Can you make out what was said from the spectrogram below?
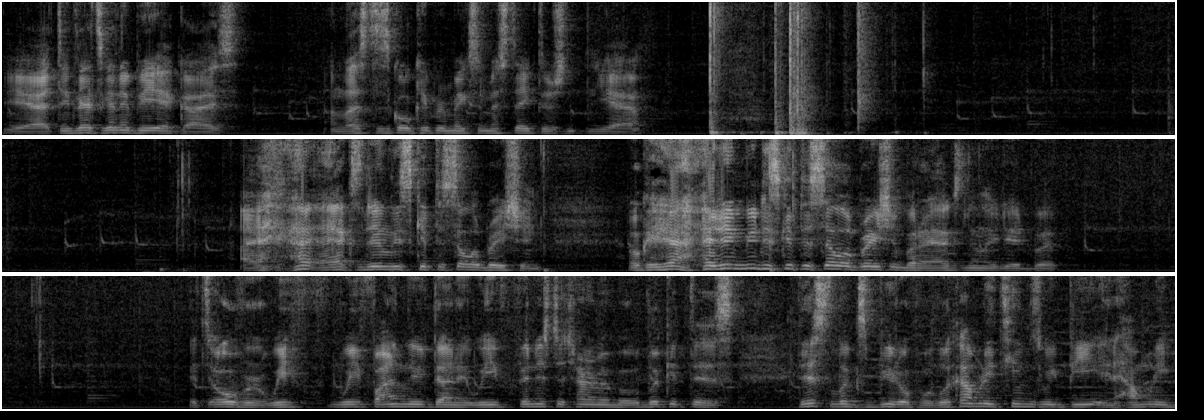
yeah, I think that's gonna be it, guys. Unless this goalkeeper makes a mistake, there's yeah. I, I accidentally skipped the celebration. Okay, I didn't mean to skip the celebration, but I accidentally did, but... It's over. We we finally done it. We finished the tournament mode. Look at this. This looks beautiful. Look how many teams we beat and how many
